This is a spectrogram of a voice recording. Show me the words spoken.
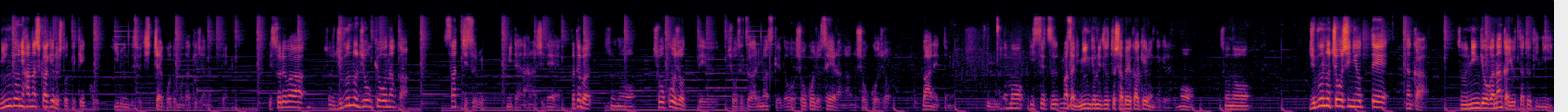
人形に話しかける人って結構いるんですよ。ちっちゃい子供だけじゃなくて。でそれはその自分の状況をなんか察知するみたいな話で、例えばその小公女っていう小説がありますけど、小公女セーラのあの小公女、バーネットの。あれも一節、まさに人形にずっと喋りかけるんだけれども、その自分の調子によって、なんかその人形が何か言った時に、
